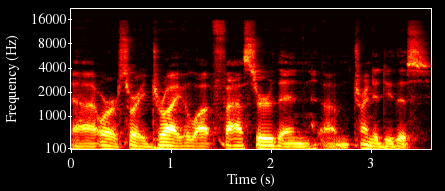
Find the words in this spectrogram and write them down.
uh, or sorry, dry a lot faster than um, trying to do this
